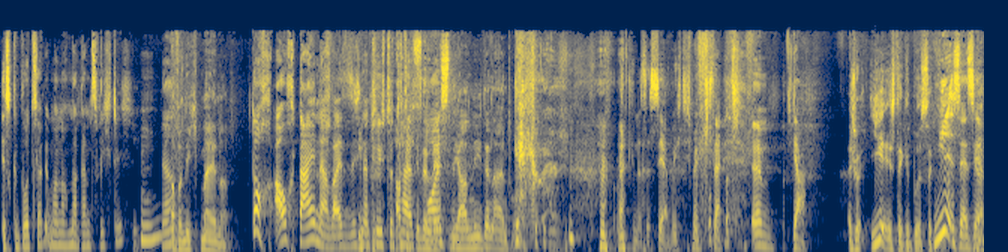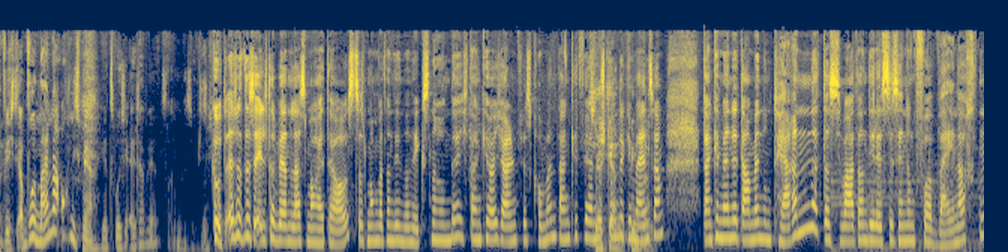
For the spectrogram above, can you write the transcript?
ist Geburtstag immer noch mal ganz wichtig. Mhm. Ja? Aber nicht meiner. Doch, auch deiner, weil sie sich natürlich total Hatte ich in den letzten Jahren nie den Eindruck. Das ist sehr wichtig, möchte ich sagen. Ähm, ja. Also ihr ist der Geburtstag. Mir ist er sehr wichtig, obwohl meiner auch nicht mehr. Jetzt, wo ich älter werde, sagen wir so. Gut, also das Älterwerden lassen wir heute aus. Das machen wir dann in der nächsten Runde. Ich danke euch allen fürs Kommen. Danke für eine Sehr Stunde gerne, vielen gemeinsam. Danke, meine Damen und Herren. Das war dann die letzte Sendung vor Weihnachten.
